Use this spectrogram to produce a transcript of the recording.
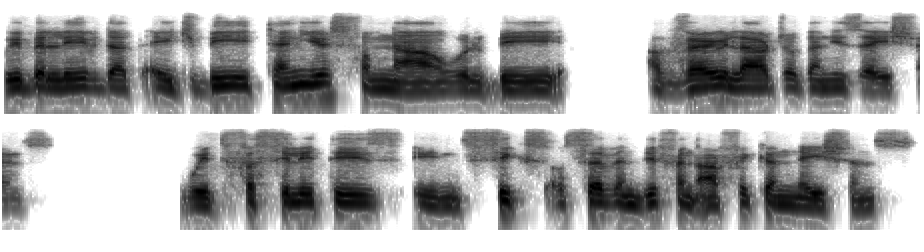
We believe that HB 10 years from now will be a very large organizations with facilities in six or seven different African nations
